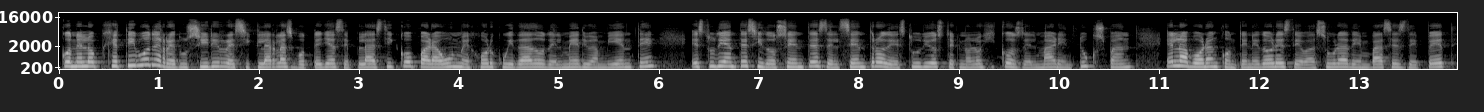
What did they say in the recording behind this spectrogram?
Con el objetivo de reducir y reciclar las botellas de plástico para un mejor cuidado del medio ambiente, estudiantes y docentes del Centro de Estudios Tecnológicos del Mar en Tuxpan elaboran contenedores de basura de envases de PET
